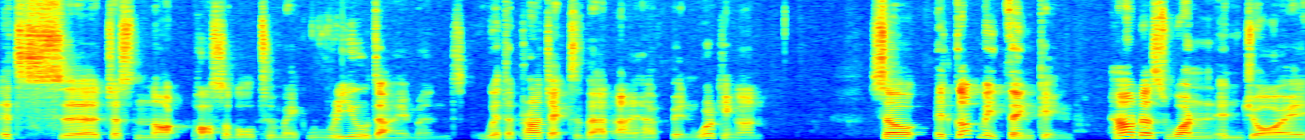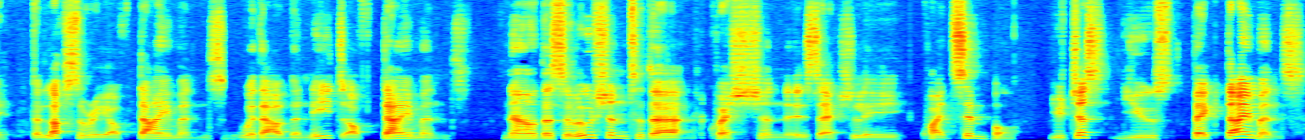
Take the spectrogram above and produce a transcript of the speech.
it's uh, just not possible to make real diamonds with the project that I have been working on. So it got me thinking, how does one enjoy the luxury of diamonds without the need of diamonds? Now the solution to that question is actually quite simple. You just use fake diamonds.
